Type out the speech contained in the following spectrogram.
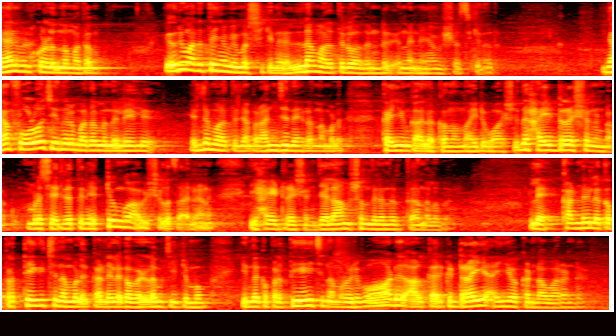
ഞാൻ ഉൾക്കൊള്ളുന്ന മതം ഒരു മതത്തെ ഞാൻ വിമർശിക്കുന്നില്ല എല്ലാ മതത്തിലും അതുണ്ട് എന്ന് തന്നെ ഞാൻ വിശ്വസിക്കുന്നത്. ഞാൻ ഫോളോ ചെയ്യുന്നൊരു മതം എന്ന നിലയിൽ എന്റെ മതത്തിൽ ഞാൻ പറയാം അഞ്ച് നേരം നമ്മൾ കൈയും കാലൊക്കെ നന്നായിട്ട് വാഷ് ഇത് ഹൈഡ്രേഷൻ ഉണ്ടാക്കും. നമ്മുടെ ശരീരത്തിന് ഏറ്റവും ആവശ്യമുള്ള സാധനമാണ് ഈ ഹൈഡ്രേഷൻ ജലാംശം നിലനിർത്തുക എന്നുള്ളത്. അല്ലേ? കണ്ണിലൊക്കെ പ്രത്യേകിച്ച് നമ്മൾ കണ്ണിലൊക്കെ വെള്ളം ചീറ്റുമ്പം ഇന്നൊക്കെ പ്രത്യേകിച്ച് നമ്മൾ ഒരുപാട് ആൾക്കാർക്ക് ഡ്രൈ ഐ ഒക്കെ ഉണ്ടാവാറുണ്ട്.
